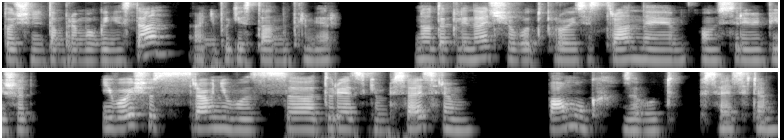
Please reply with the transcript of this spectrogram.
точно ли там прям Афганистан, а не Пакистан, например. Но так или иначе, вот про эти страны он все время пишет. Его еще сравнивают с турецким писателем. Памук зовут писателя.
